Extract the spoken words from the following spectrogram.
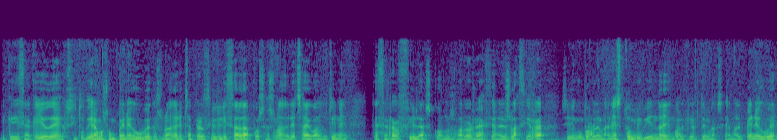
y que dice aquello de si tuviéramos un PNV que es una derecha pero civilizada, pues es una derecha que cuando tiene que cerrar filas con los valores reaccionarios la cierra sin ningún problema. En esto, en vivienda y en cualquier tema. Se llama el PNV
